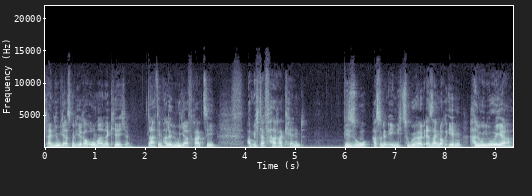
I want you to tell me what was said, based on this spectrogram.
Klein Julia ist mit ihrer Oma in der Kirche. Nach dem Halleluja fragt sie, ob mich der Pfarrer kennt. Wieso? Hast du denn eben nicht zugehört? Er sang doch eben Halleluja.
